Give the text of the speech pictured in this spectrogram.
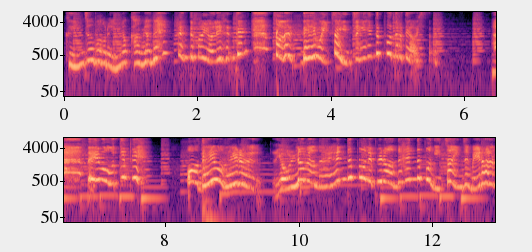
그 인증 번호를 입력하면 핸드폰이 열리는데 저는 네이버 2차 인증이 핸드폰으로 되어 있어요. 네이버 OTP 어 네이버 메일을 열려면은 핸드폰이 필요한데 핸드폰 2차 인증 메일 하려면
